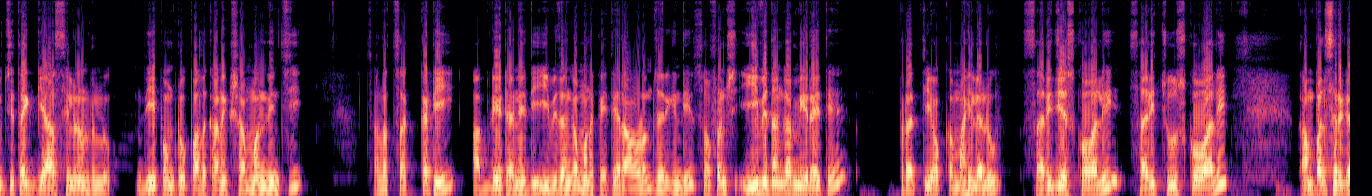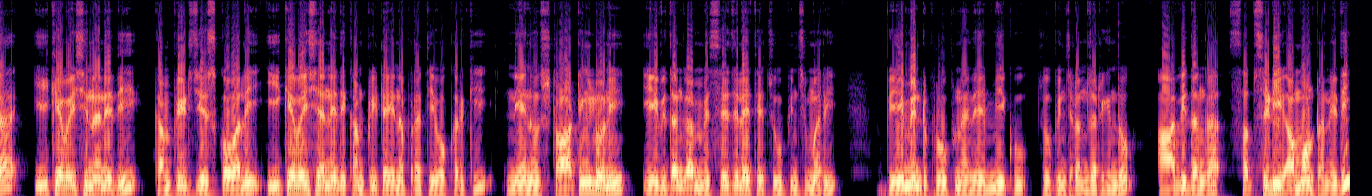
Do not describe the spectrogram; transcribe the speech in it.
ఉచిత గ్యాస్ సిలిండర్లు దీపం టూ పథకానికి సంబంధించి చాలా చక్కటి అప్డేట్ అనేది ఈ విధంగా మనకైతే రావడం జరిగింది. సో ఫ్రెండ్స్ ఈ విధంగా మీరైతే ప్రతి ఒక్క మహిళలు సరి చేసుకోవాలి సరి చూసుకోవాలి. కంపల్సరిగా ఈ కేవైసీని అనేది కంప్లీట్ చేసుకోవాలి. ఈ కేవైసీ అనేది కంప్లీట్ అయిన ప్రతి ఒక్కరికి నేను స్టార్టింగ్లోని ఏ విధంగా మెసేజ్లు అయితే చూపించి మరి పేమెంట్ ప్రూఫ్ అనేది మీకు చూపించడం జరిగిందో ఆ విధంగా సబ్సిడీ అమౌంట్ అనేది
